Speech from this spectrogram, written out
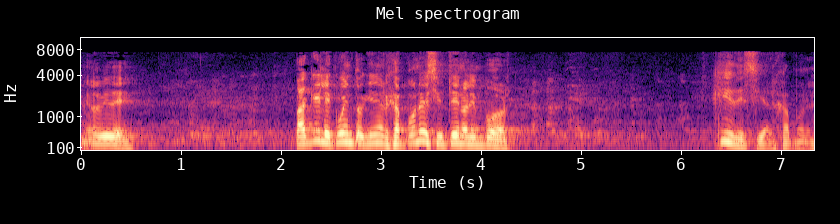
Me olvidé. ¿Para qué le cuento quién es el japonés si a usted no le importa? ¿Qué decía el japonés?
